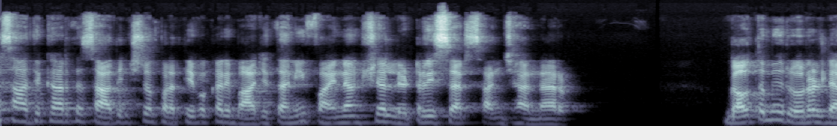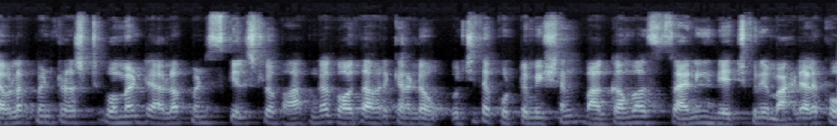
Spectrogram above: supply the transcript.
సాధికారత సాధించడం ప్రతి ఒక్కరి బాధ్యత అని ఫైనాన్షియల్ లిటరీసర్ సంజ అన్నారు. Gautami rural development trust women development స్కిల్స్లో భాగంగా గోదావరికరలో ఉచిత కుట్టు మిషన్ మగ్గం వర్క్ ట్రైనింగ్ నేర్చుకునే మహిళలకు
